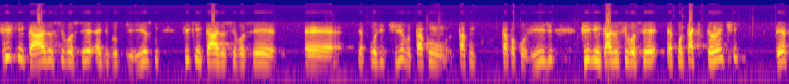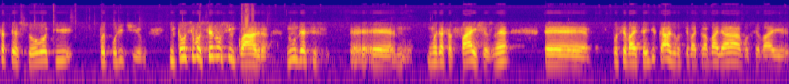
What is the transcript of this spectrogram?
fique em casa se você é de grupo de risco, fique em casa se você é, é positivo, está com, tá com, tá com a Covid, fique em casa se você é contactante dessa pessoa que foi positivo. Então, se você não se enquadra num desses, é, é, numa dessas faixas, né, é, você vai sair de casa, você vai trabalhar, você vai,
